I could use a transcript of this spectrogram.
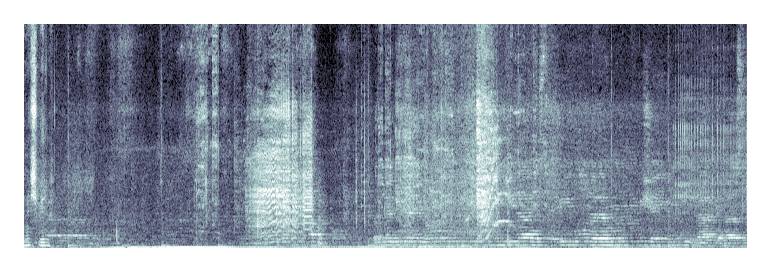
geniş bir بشيء إلا كباسط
